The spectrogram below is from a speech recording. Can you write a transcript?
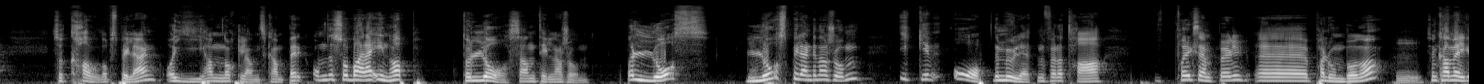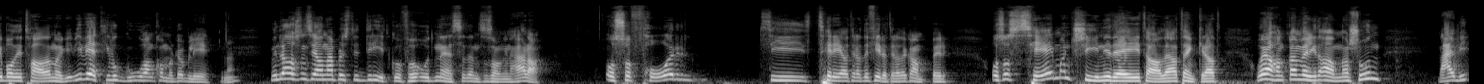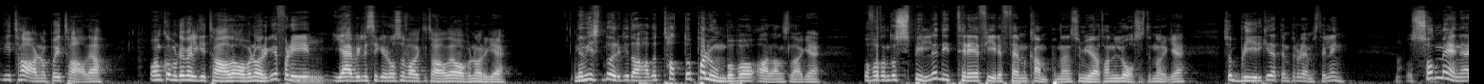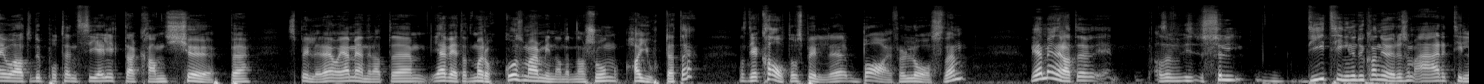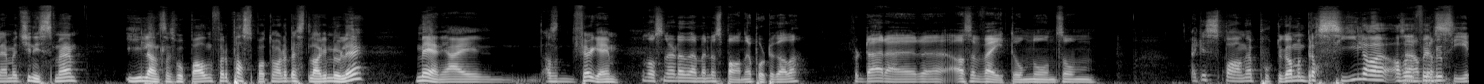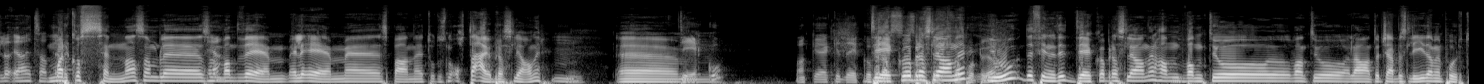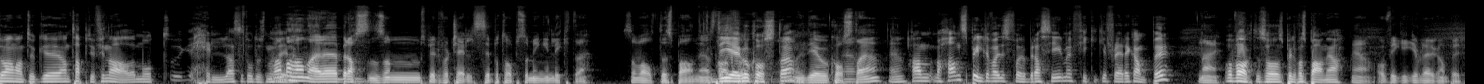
så kall opp spilleren og gi ham nok landskamper, om det så bare er innhopp, til å låse han til nasjonen. Bare lås! Lås spilleren til nasjonen. Ikke åpne muligheten for å ta f.eks. Eh, Palumbo nå, som kan velge både Italia og Norge. Vi vet ikke hvor god han kommer til å bli. Nei. Men la oss si han er plutselig dritgod for Odinese denne sesongen her, da. Og så får si 33-34 kamper. Og så ser Mancini det i Italia og tenker at å ja, han kan velge en annen nasjon. Nei, vi, vi tar noe på Italia. Og han kommer til å velge Italia over Norge, fordi jeg ville sikkert også valgt Italia over Norge. Men hvis Norge da hadde tatt opp Palumbo på A-landslaget og fått han til å spille de tre-fire-fem kampene som gjør at han låses til Norge, så blir ikke dette en problemstilling. Og Sånn mener jeg jo at du potensielt da kan kjøpe spillere. Og jeg mener at eh, Jeg vet at Marokko, som er min andre nasjon, har gjort dette. Altså De har kalt opp spillere bare for å låse dem. Og jeg mener at altså, så, De tingene du kan gjøre som er tilnærmet kynisme i landslagsfotballen for å passe på at du har det beste laget mulig, mener jeg Altså, fair game. Men åssen er det der mellom Spania og Portugal, da? For der er eh, Altså, veit du om noen som Det ikke Spania, Portugal, men Brasil har altså, ja, Brasil Ja, sant? ja. Marco Senna, som, ble, som Ja. vant VM Eller EM med Spania i 2008, er jo brasilianer. Mm. Um, ikke, er ikke er brasse brasilianer. Jo, definitivt. Deko er brasilianer. Han vant jo Vant jo Eller han vant jo Champions League da med Porto. Han, vant jo ikke, han tapte jo finale mot Hellas i Hva 2004. med han der brassen som spilte for Chelsea på topp, som ingen likte? Som valgte Spania? Diego Costa. Diego Costa, ja. ja. Han, han spilte faktisk for Brasil, men fikk ikke flere kamper. Nei. Og valgte så å spille for Spania. Ja, Og fikk ikke flere kamper.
